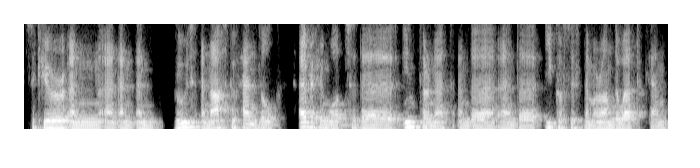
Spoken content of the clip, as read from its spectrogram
secure and, and, and good enough to handle everything what the internet and the, and the ecosystem around the web can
